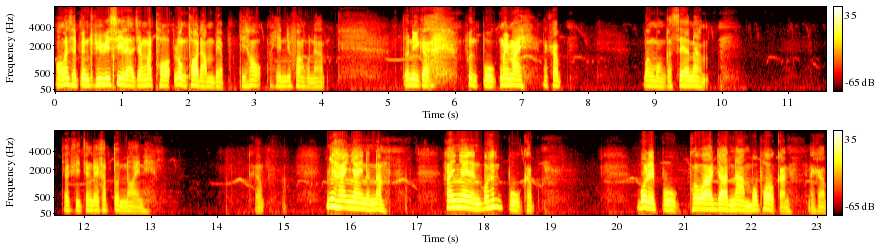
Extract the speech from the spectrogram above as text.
อ๋อมันสิเป็น PVC แล้วจังมาท่อลงท่อดำแบบที่เฮาเห็นอยู่ฟังคนนะครับ ตัวนี้ก็เพิ่งปลูกใหม่ๆนะครับ บางหม่องก็แช่น้ำจากสีจังไดครับต้นหน่อยนี่ครับ มีไฮใหญ่นั่นนำไฮใหญ่นั่นบ่ทันปลูกครับบ่ได้ปลูกเพราะว่ายานน้ำบ่พอกัน นะครับ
